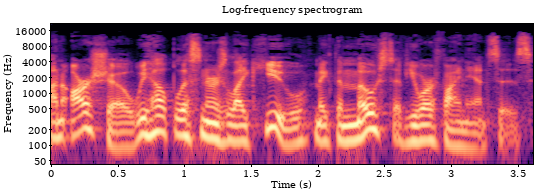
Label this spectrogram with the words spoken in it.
On our show, we help listeners like you make the most of your finances.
